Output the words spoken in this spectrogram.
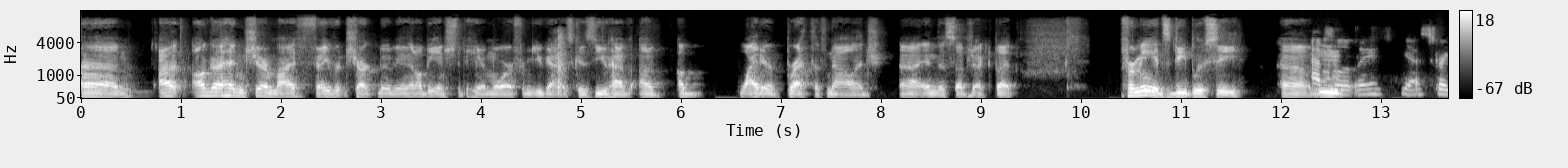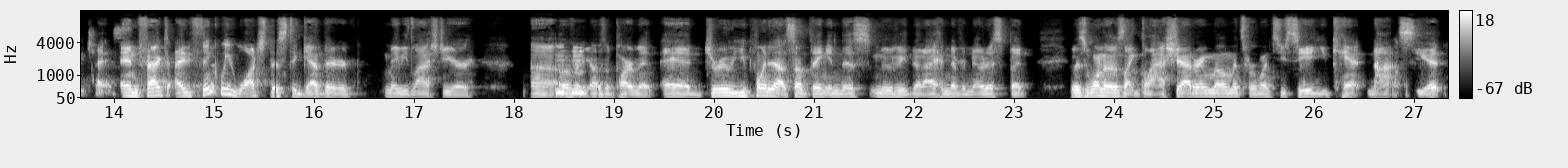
Um, I, I'll go ahead and share my favorite shark movie, and then I'll be interested to hear more from you guys because you have a, a wider breadth of knowledge uh, in this subject. But for me, it's Deep Blue Sea. Um, Absolutely. Yes, great choice. in fact, I think we watched this together maybe last year uh, over at y'all's apartment. And Drew, you pointed out something in this movie that I had never noticed, but it was one of those like glass shattering moments where once you see it, you can't not see it.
